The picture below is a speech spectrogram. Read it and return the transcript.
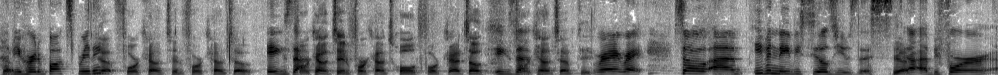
Have you heard of box breathing? Yeah, four counts in, four counts out. Exactly. Four counts in, four counts hold, four counts out, exactly. four counts empty. Right, right. So um, even Navy SEALs use this Yeah. uh, before uh,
